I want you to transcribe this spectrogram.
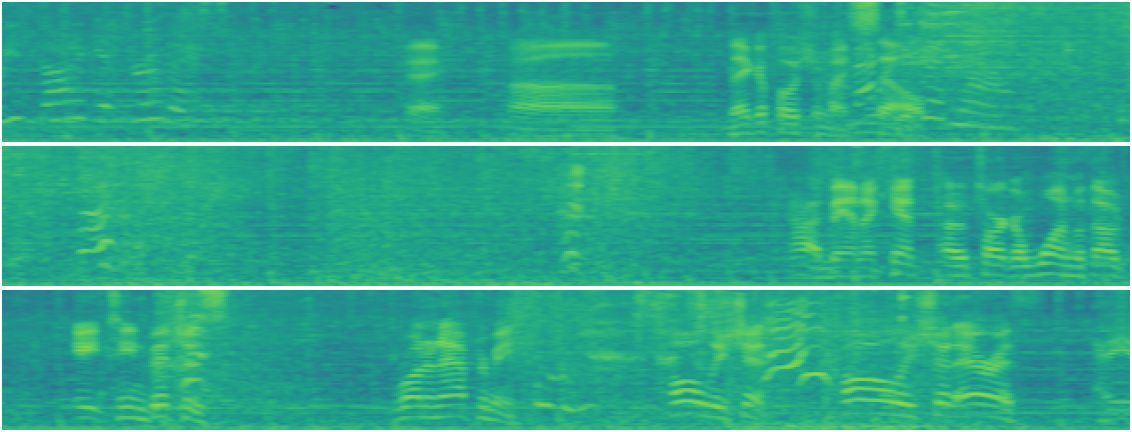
We've gotta get through this. Okay. Uh, Mega Potion Back to myself. God, man, I can't out target one without 18 bitches running after me. Holy shit. Holy shit, Aerith. Hang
